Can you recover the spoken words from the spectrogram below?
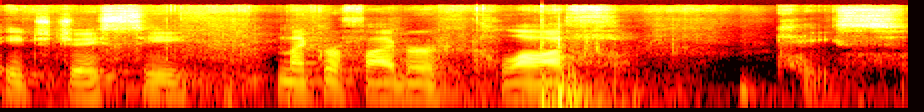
HJC microfiber cloth case.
